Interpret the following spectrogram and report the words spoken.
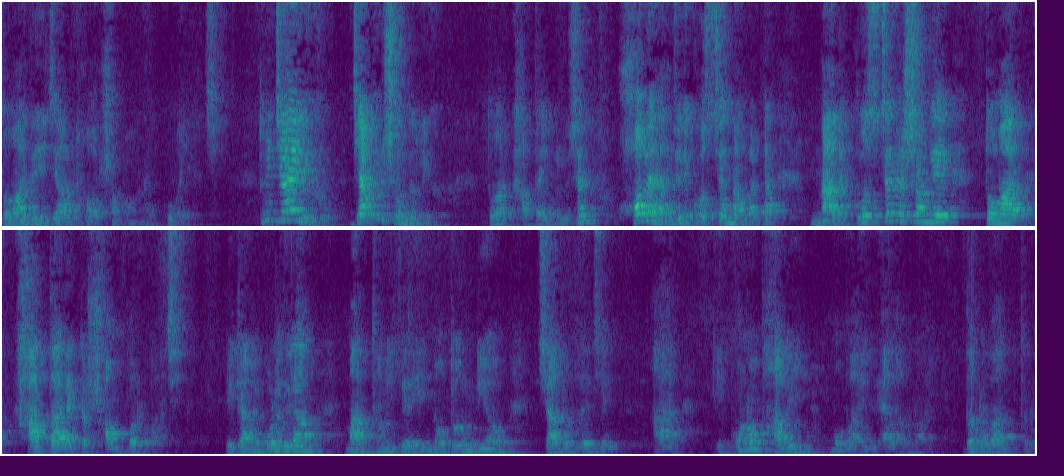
তোমার রেজাল্ট হওয়ার সম্ভাবনা কমে যাচ্ছে। তুমি যাই লিখো, যেমন সুন্দর লিখো, তোমার খাতা ইভলিউশন হবে না। যদি কোশ্চেন নাম্বারটা না দেয় কোশ্চেনের সঙ্গে তোমার খাতার একটা সম্পর্ক আছে। এটা আমি বলে দিলাম, মাধ্যমিকের এই নতুন নিয়ম চালু হয়েছে আর এ কোনোভাবেই মোবাইল অ্যালাউ নয়। ধন্যবাদ তুমি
